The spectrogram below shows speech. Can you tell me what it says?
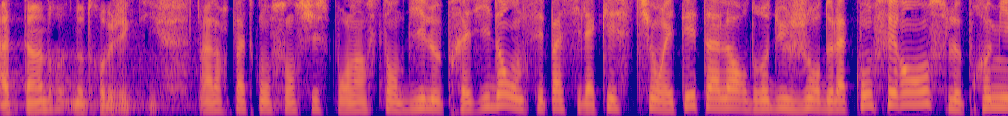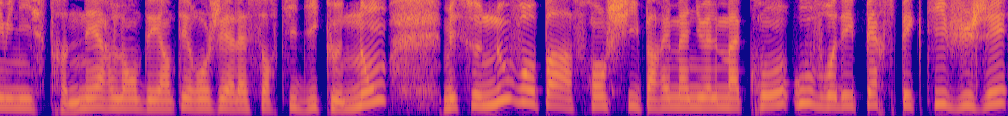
atteindre notre objectif. Alors pas de consensus pour l'instant, dit le président. On ne sait pas si la question était à l'ordre du jour de la conférence. Le Premier ministre néerlandais interrogé à la sortie dit que non. Mais ce nouveau pas franchi par Emmanuel Macron ouvre des perspectives jugées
